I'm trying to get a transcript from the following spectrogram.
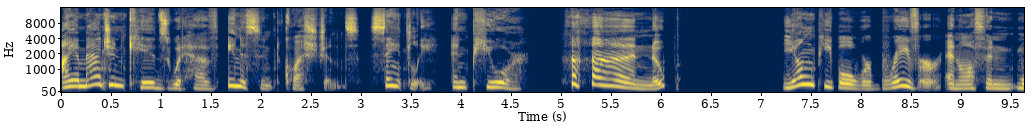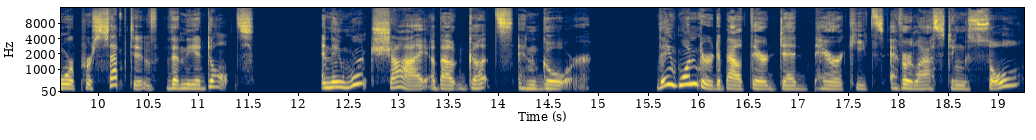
I imagined kids would have innocent questions, saintly and pure. Nope. Young people were braver and often more perceptive than the adults. And they weren't shy about guts and gore. They wondered about their dead parakeet's everlasting soul,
